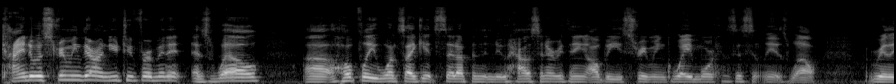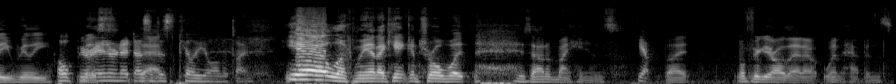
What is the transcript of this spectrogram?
kind of was streaming there on YouTube for a minute as well. Uh, hopefully, once I get set up in the new house and everything, I'll be streaming way more consistently as well. Really, really Hope your internet doesn't that. just kill you all the time. Yeah, look, man, I can't control what is out of my hands, Yep. but we'll figure all that out when it happens.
